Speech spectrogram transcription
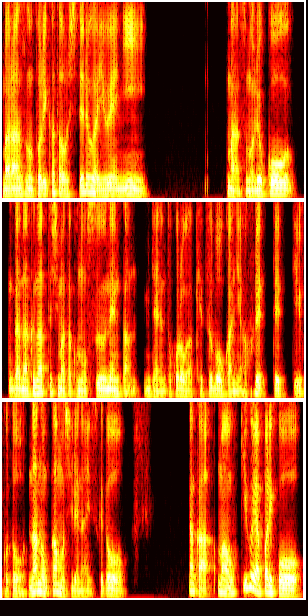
バランスの取り方をしてるがゆえに、まあその旅行がなくなってしまったこの数年間みたいなところが欠乏感に溢れてっていうことなのかもしれないですけど、なんかまあ大きくやっぱりこ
